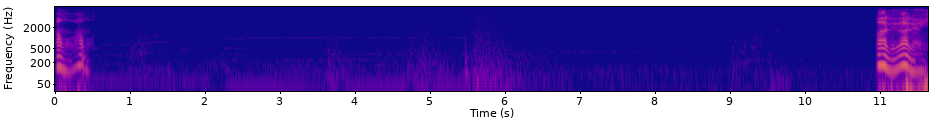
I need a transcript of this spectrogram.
Vamos, vamos. Dale, dale ahí.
